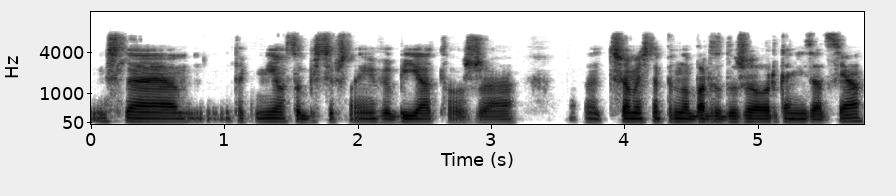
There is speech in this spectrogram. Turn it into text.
myślę, tak mi osobiście przynajmniej wybija, to, że e, trzeba mieć na pewno bardzo dużą organizację e,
